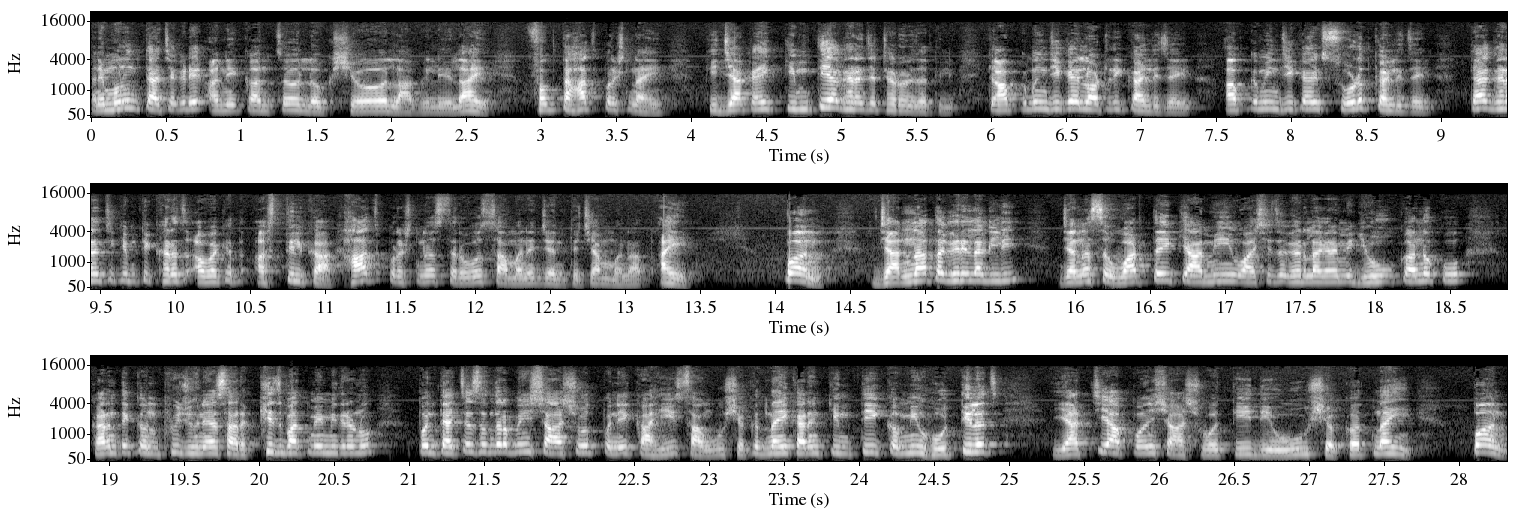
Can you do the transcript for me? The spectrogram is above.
आणि म्हणून त्याच्याकडे अनेकांचं लक्ष लागलेलं आहे. फक्त हाच प्रश्न आहे की ज्या काही किमती या घराच्या ठरवल्या जातील किंवा अपकमिंग जी काही लॉटरी काढली जाईल अपकमिंग जी काही सोडत काढली जाईल त्या घराची किमती खरंच अवाक्यात असतील का? हाच प्रश्न सर्वसामान्य जनतेच्या मनात आहे. पण ज्यांना आता घरी लागली ज्यांना असं वाटतंय की आम्ही वाशीचं घर लागलं आम्ही घेऊ का नको कारण ते कन्फ्यूज होण्यासारखीच बातमी मित्रांनो. पण त्याच्या संदर्भात मी शाश्वतपणे काही सांगू शकत नाही कारण किमती कमी होतीलच याची आपण शाश्वती देऊ शकत नाही. पण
